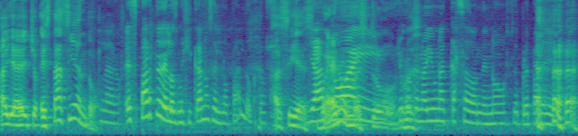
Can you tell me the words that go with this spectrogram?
haya hecho, está haciendo. Claro, es parte de los mexicanos el nopal, doctor. Así es. Ya no hay, yo creo que no hay una casa donde no se prepare.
